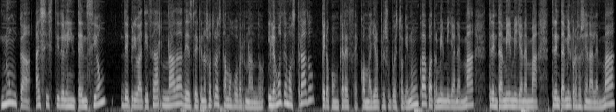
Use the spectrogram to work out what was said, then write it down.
Nunca ha existido la intención de privatizar nada desde que nosotros estamos gobernando. Y lo hemos demostrado, pero con creces, con mayor presupuesto que nunca, 4.000 millones más, 30.000 millones más, 30.000 profesionales más.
